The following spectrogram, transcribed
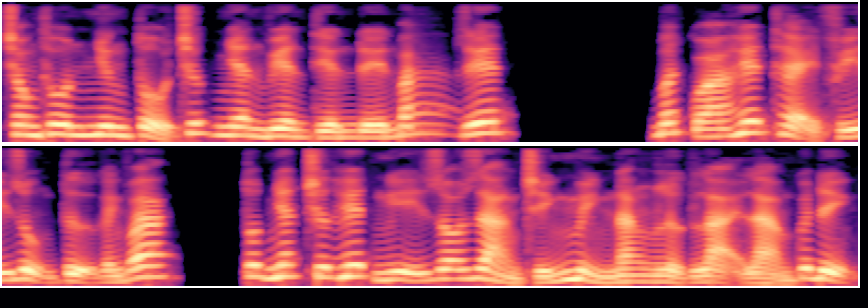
trong thôn nhưng tổ chức nhân viên tiến đến bắt giết. Bất quá hết thể phí dụng tự gánh vác, tốt nhất trước hết nghĩ rõ ràng chính mình năng lực lại làm quyết định.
